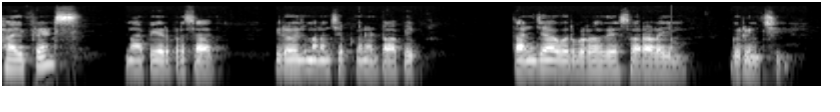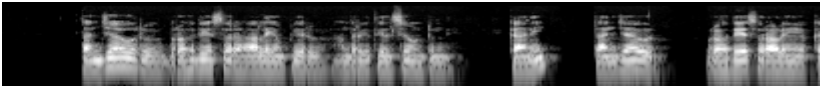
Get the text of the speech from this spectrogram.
హాయ్ ఫ్రెండ్స్ నా పేరు ప్రసాద్. ఈరోజు మనం చెప్పుకునే టాపిక్ తంజావూరు బృహదేశ్వర ఆలయం గురించి. తంజావూరు బృహదేశ్వర ఆలయం పేరు అందరికీ తెలిసే ఉంటుంది. కానీ తంజావూరు బృహదేశ్వర ఆలయం యొక్క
